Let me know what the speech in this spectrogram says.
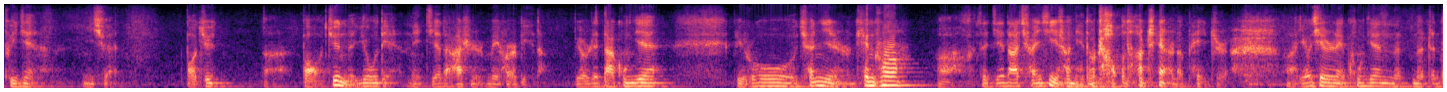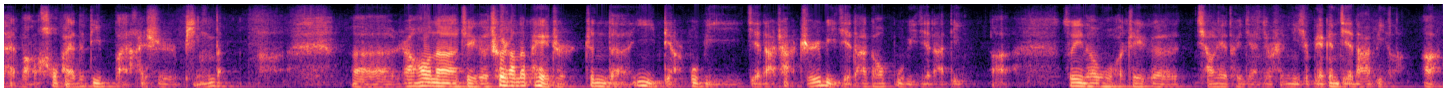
推荐你选宝骏。啊，宝骏的优点，那捷达是没法比的。比如这大空间，比如全景天窗啊，在捷达全系上你都找不到这样的配置，啊，尤其是那空间，那那真太棒了。后排的地板还是平的，啊，呃，然后呢，这个车上的配置真的一点不比捷达差，只比捷达高，不比捷达低啊。所以呢，我这个强烈推荐就是你就别跟捷达比了啊。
